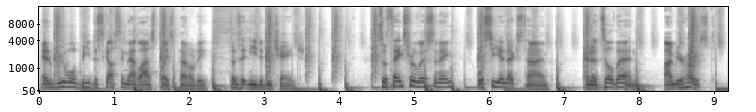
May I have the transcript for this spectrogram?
and we will be discussing that last place penalty. Does it need to be changed? So thanks for listening. We'll see you next time, and until then, I'm your host,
